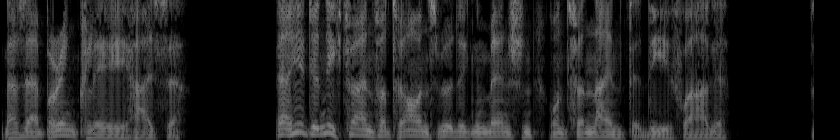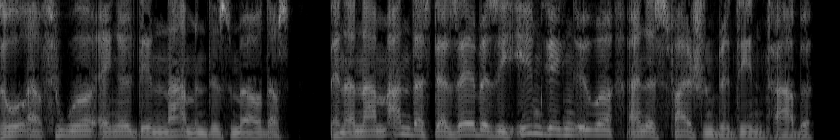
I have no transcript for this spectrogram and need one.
dass er Brinkley heiße. Er hielt ihn nicht für einen vertrauenswürdigen Menschen und verneinte die Frage. So erfuhr Engel den Namen des Mörders, denn er nahm an, dass derselbe sich ihm gegenüber eines Falschen bedient habe.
